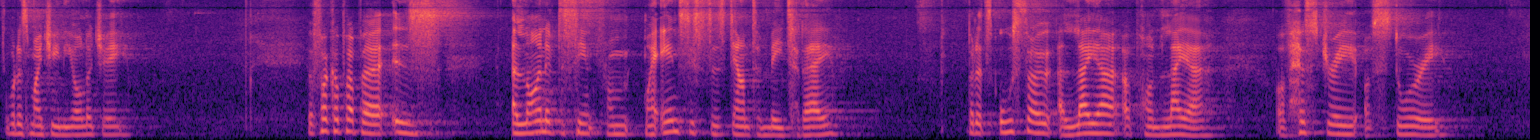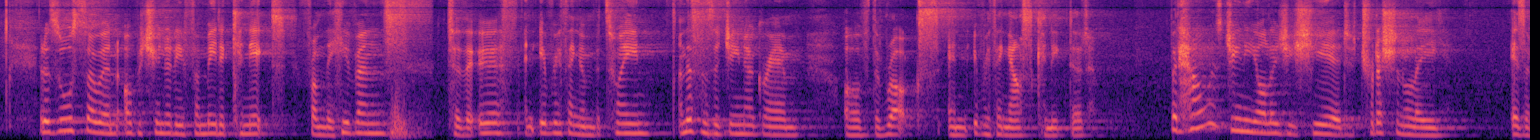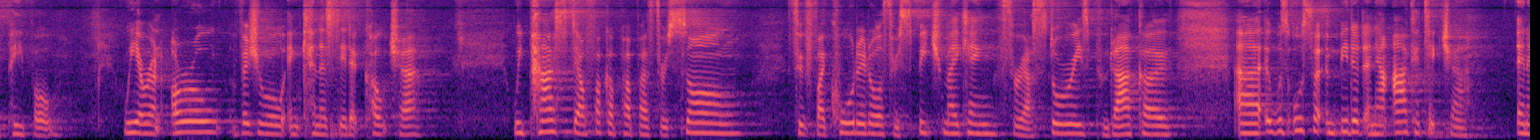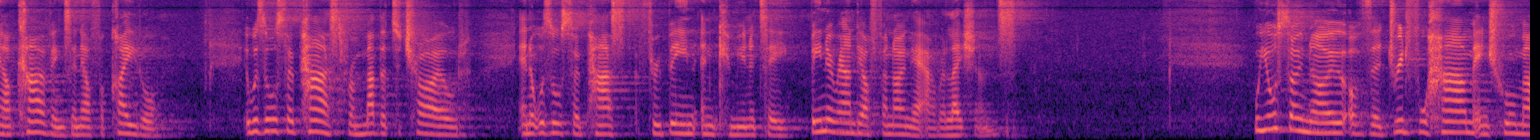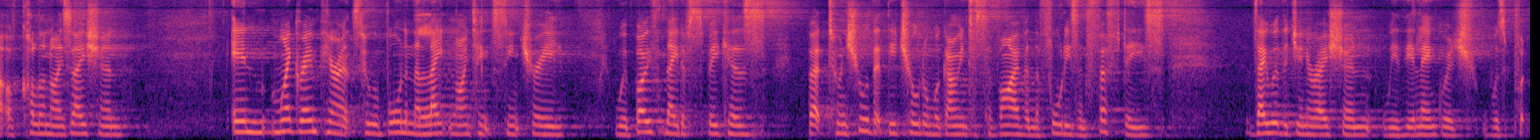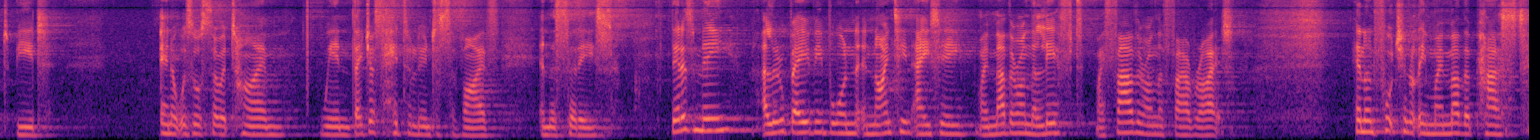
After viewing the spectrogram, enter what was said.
What is my genealogy? The whakapapa is a line of descent from my ancestors down to me today, but it's also a layer upon layer of history, of story. It is also an opportunity for me to connect from the heavens to the earth and everything in between. And this is a genogram of the rocks and everything else connected. But how was genealogy shared traditionally as a people? We are an oral, visual, and kinesthetic culture. We passed our whakapapa through song, through whaikorero, through speech making, through our stories, pūrākau. Uh, it was also embedded in our architecture, in our carvings, in our whakairo. It was also passed from mother to child, and it was also passed through being in community, being around our whanaunga, our relations. We also know of the dreadful harm and trauma of colonisation. And my grandparents, who were born in the late 19th century, were both native speakers, but to ensure that their children were going to survive in the 40s and 50s, they were the generation where their language was put to bed. And it was also a time when they just had to learn to survive in the cities. That is me, a little baby born in 1980, my mother on the left, my father on the far right. And unfortunately, my mother passed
